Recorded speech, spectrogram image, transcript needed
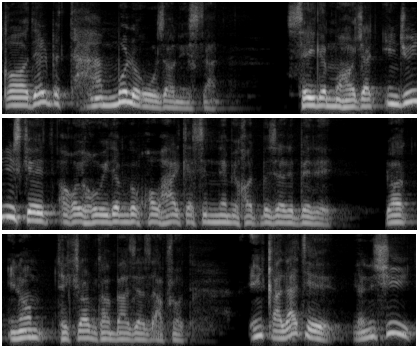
قادر به تحمل اوضاع نیستن. سیل مهاجرت اینجوری نیست که آقای هویده میگه خب هر کسی نمی‌خواد بذاره بره. یا اینا تکرار می‌کنن بعضی از افراد. این غلطه. یعنی چی؟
